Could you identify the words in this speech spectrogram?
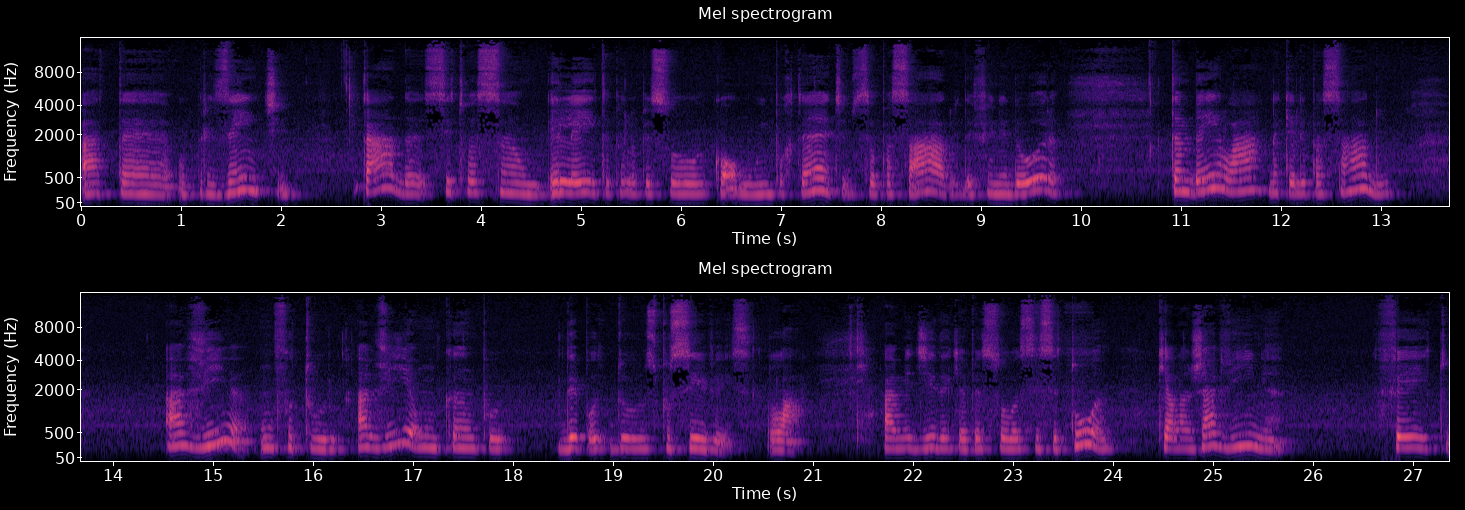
até o presente, cada situação eleita pela pessoa como importante do seu passado, definidora, também lá naquele passado havia um futuro, havia um campo de, dos possíveis lá. À medida que a pessoa se situa, que ela já vinha feito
